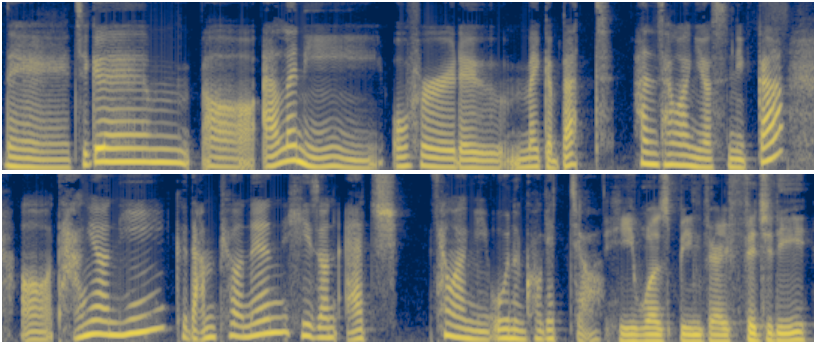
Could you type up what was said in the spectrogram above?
네. 지금, 어, 앨런이 offer to make a bet 한 상황이었으니까, 어, 당연히 그 남편은 he's on edge 상황이 오는 거겠죠. He was being very fidgety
